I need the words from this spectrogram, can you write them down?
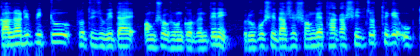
কালারিপিট্টু প্রতিযোগিতায় অংশগ্রহণ করবেন তিনি। রূপসী দাসের সঙ্গে থাকা শিলচর থেকে উক্ত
